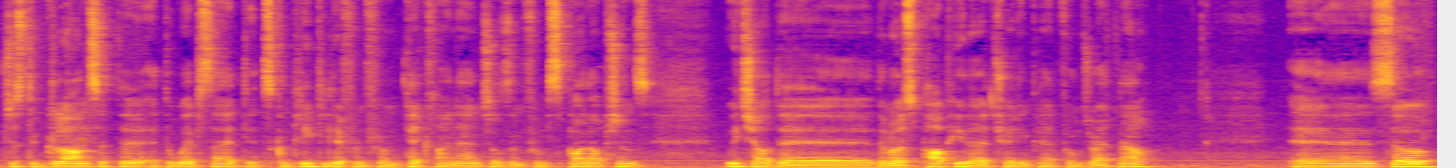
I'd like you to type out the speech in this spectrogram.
just a glance at the at the website. It's completely different from Tech Financials and from Spot Options, which are the the most popular trading platforms right now. Uh, so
